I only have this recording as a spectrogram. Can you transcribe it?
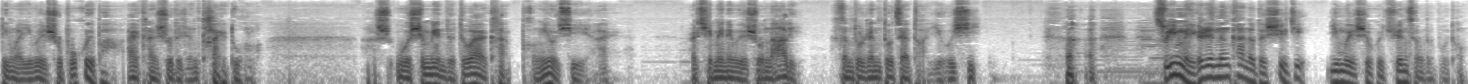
另外一位说：“不会吧，爱看书的人太多了。”我身边的都爱看，朋友些也爱。而前面那位说：“哪里？很多人都在打游戏。”所以每个人能看到的世界，因为社会圈层的不同，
